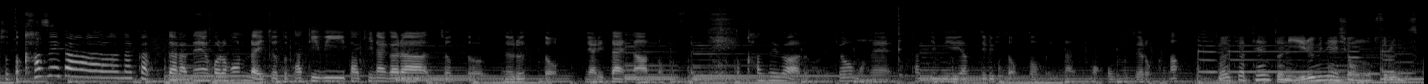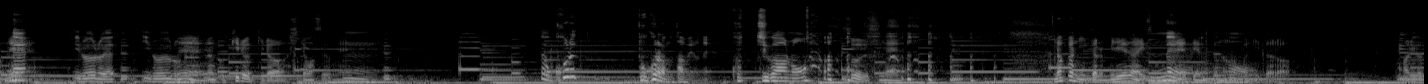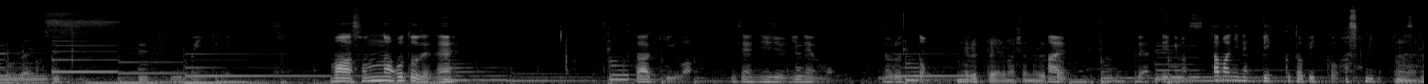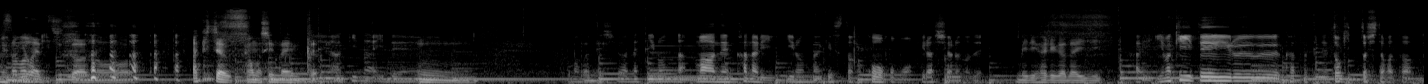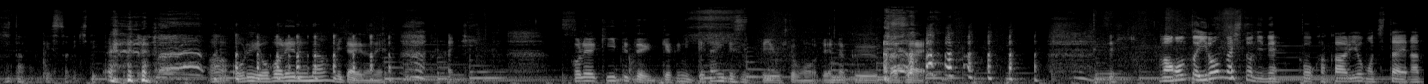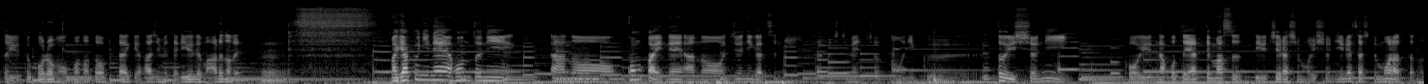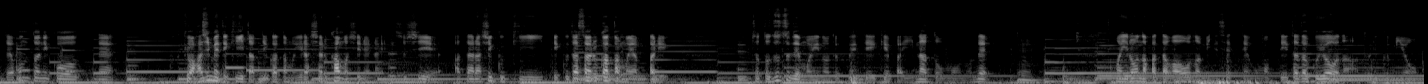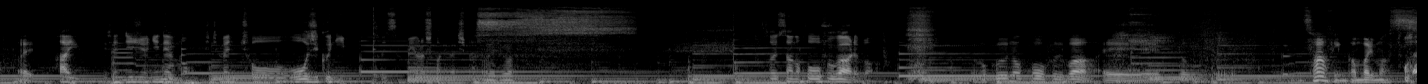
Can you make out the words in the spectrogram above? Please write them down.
ちょっと風がなかったらねこれ本来ちょっと焚き火焚きながらちょっとぬるっとやりたいなと思ってたけどちょっと風があるので今日もね焚き火やってる人はほとんどいない。もうほぼゼロかな。最近はテントにイルミネーションをするんですかね。ね。いろいろやいろいろねなんかキラキラしてますようね、ん。でもこれ僕らのためよね。こっち側の。そうですね。中にいたら見れないですもんねね。テントの中にいたら。ありがとうございますまあそんなことでねドクターキーは2022年もぬるっと。ぬるっとやりましょうぬるっと、はい。ぬるっとやっていきます。たまにねビッグトピックを挟みうん。挟める挟まように。ないとちょっとあの飽きちゃうかもしれないんで。飽きないで、うん。まあ私はねいろんなまあねかなりいろんなゲストの候補もいらっしゃるので。メリハリが大事。はい、今聞いている方でねドキッとした方は多分ゲストに来ていただいて、あ俺呼ばれるなみたいなね。はい、これ聞いてて逆に出たいですっていう人も連絡ください。ぜひ。まあ本当いろんな人にねこう関わりを持ちたいなというところもこのトーク体験を始めた理由でもあるので、うん。まあ、逆にね本当にあの今回ねあの12月にあの七面鳥のお肉と一緒にこういうなことやってますっていうチラシも一緒に入れさせてもらったので本当にこうね今日初めて聞いたっていう方もいらっしゃるかもしれないですし新しく聞いてくださる方もやっぱりちょっとずつでもいいので増えていけばいいなと思うので、うん。まあ、いろんな方が大飲みに接点を持っていただくような取り組みを。はい。はい。2022年も七面鳥を大軸にそいつさんもよろしくお願いしまお願いしすます。そいつさんの抱負があれば。僕の抱負はえーっとサーフィン頑張ります。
